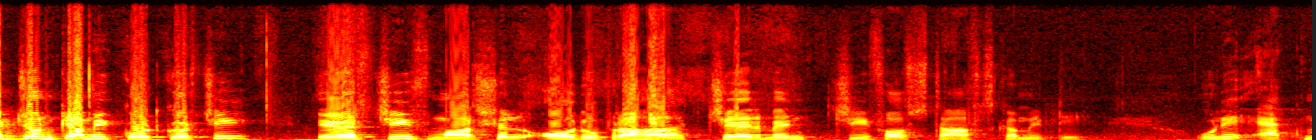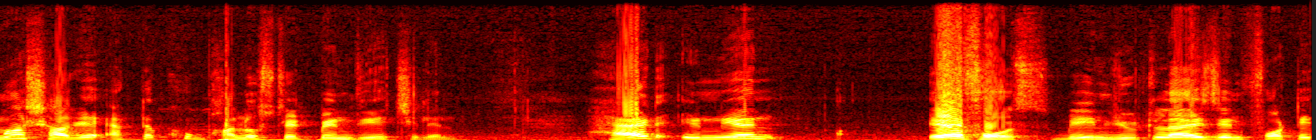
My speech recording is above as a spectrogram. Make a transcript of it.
একজনকে আমি কোট করছি air chief marshal Arup Raha chairman chief of staffs committee উনি এক মাস আগে একটা খুব ভালো স্টেটমেন্ট দিয়েছিলেন had Indian been utilized in forty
